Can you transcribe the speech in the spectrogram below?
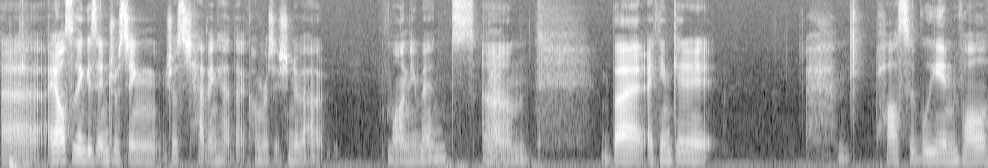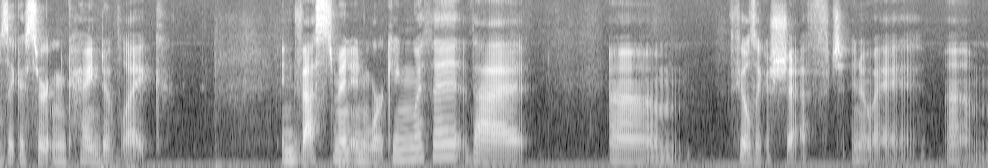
uh, I also think is interesting just having had that conversation about monuments. Yeah. Um, but I think it possibly involves like a certain kind of like investment in working with it that um, feels like a shift in a way. Um,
